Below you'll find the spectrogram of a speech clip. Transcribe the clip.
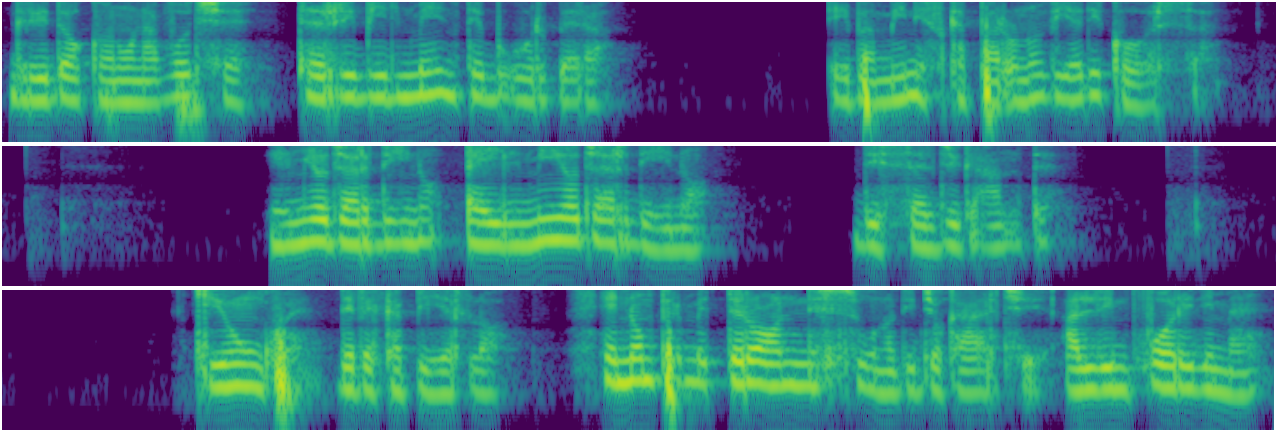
gridò con una voce terribilmente burbera. E i bambini scapparono via di corsa. Il mio giardino è il mio giardino, disse il gigante. Chiunque deve capirlo e non permetterò a nessuno di giocarci all'infuori di me.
